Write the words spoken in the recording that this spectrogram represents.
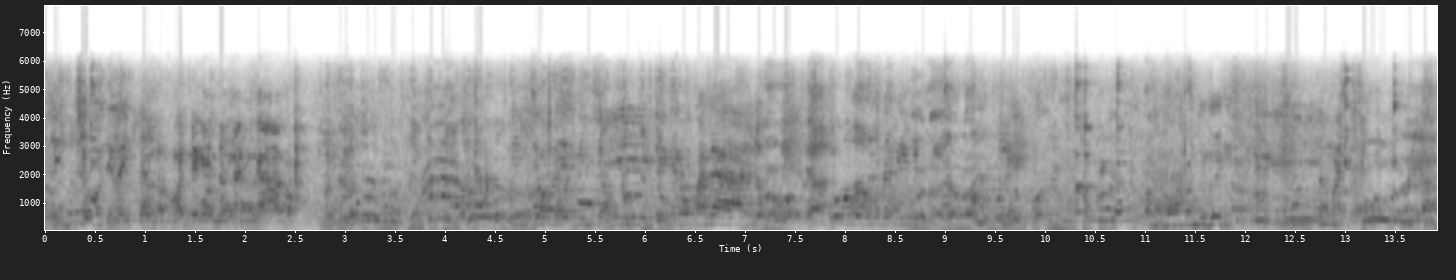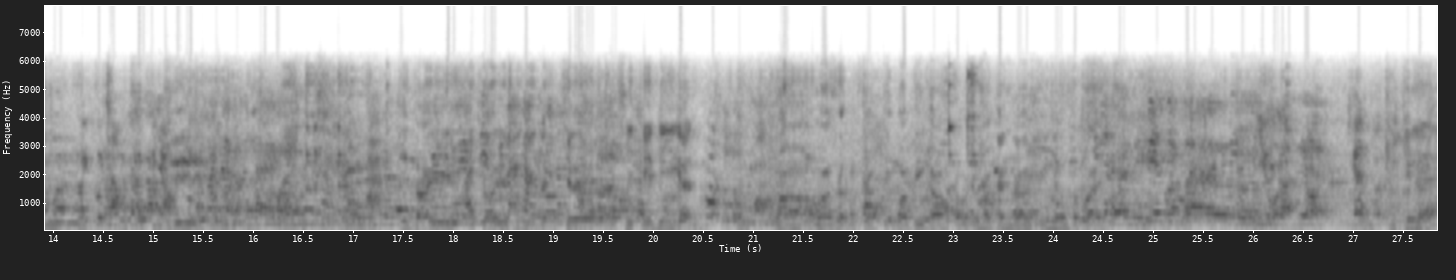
Pincur je lah nak buat dengan dengan ngang. Nanti lagi pincur-pincur je. Pincur je pincur. Pincur-pincur. Kalau awak kalau nak yang lain ni dapat yang coklat. Makan je kan? Oi. Ikut campur punya. Kita hari pergi lecture CKD kan? Ha, orang sakit buah pinggang tak boleh makan daging dengan petai. You lah. Kan? Kena.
